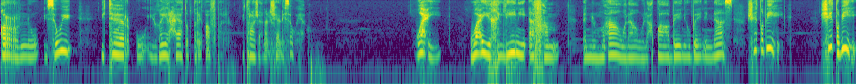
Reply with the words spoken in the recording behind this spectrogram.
قرر أنه يسوي يتير ويغير حياته بطريقة أفضل يتراجع عن الأشياء اللي يسويها. وعي وعي يخليني أفهم أن المعاونة والعطاء بيني وبين الناس شيء طبيعي. شيء طبيعي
